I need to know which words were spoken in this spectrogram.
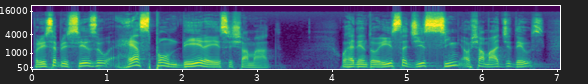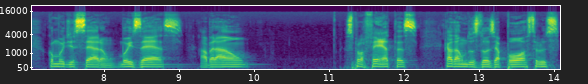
Por isso é preciso responder a esse chamado. O redentorista diz sim ao chamado de Deus, como disseram Moisés, Abraão, os profetas, cada um dos doze apóstolos,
